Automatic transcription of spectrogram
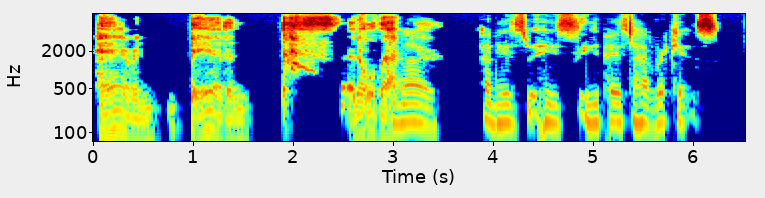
hair and beard and, and all I that? know and he's he's he appears to have rickets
